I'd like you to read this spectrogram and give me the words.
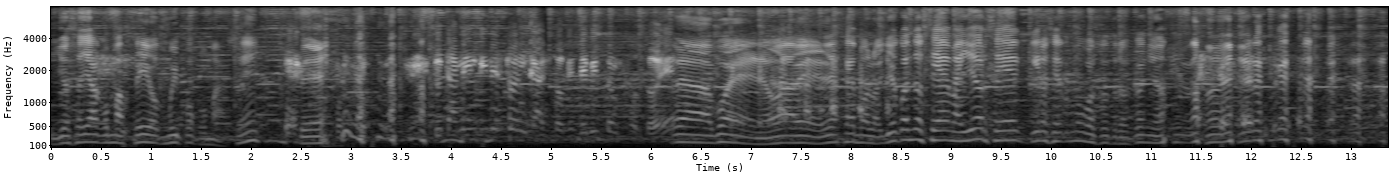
y Yo soy algo más feo, muy poco más, ¿eh? Tú también tienes tu encanto, que te he visto en foto, ¿eh? Ah, bueno, a ver, dejémoslo. Yo cuando sea mayor sé, quiero ser como vosotros, coño. A ver.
